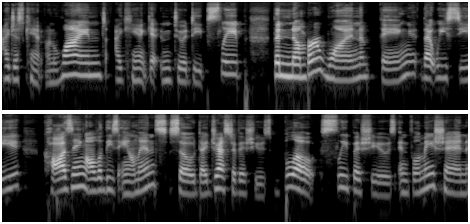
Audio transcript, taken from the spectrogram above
I just can't unwind. I can't get into a deep sleep. The number one thing that we see causing all of these ailments, so digestive issues, bloat, sleep issues, inflammation,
